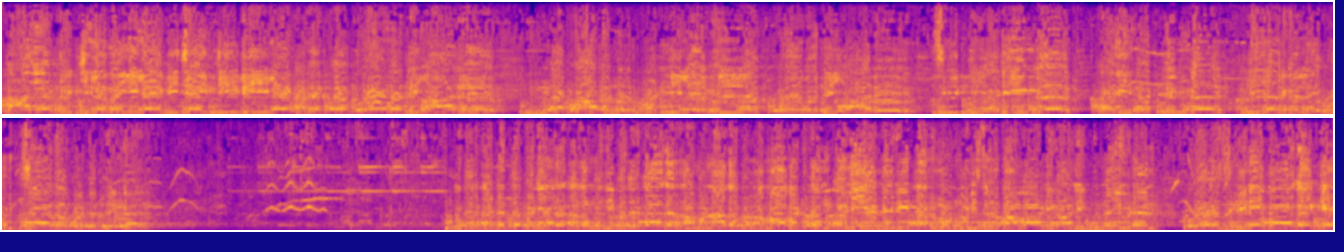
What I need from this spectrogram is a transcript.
ஞாயிற்று கிழமையிலே விஜய் டிவியிலே கலக்க போவது யாரு இந்த பாடலூர் மண்ணிலே வெல்ல போவது யாரு சீட்டி அடியுங்கள் கை தட்டுங்கள் வீரர்களை உற்சாகப்படுத்துங்கள் இதற்கு அடுத்தபடியாக களம் பதிப்பதற்காக ராமநாதபுரம் மாவட்டம் களியநெறி தர்மம் முனிசில பாவாடி காளி துணையுடன் ரோஸ் நினைவாக கே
